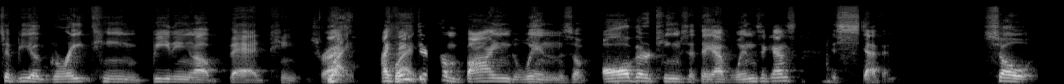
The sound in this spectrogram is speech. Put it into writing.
to be a great team beating up bad teams, right? Right. I think Right. their combined wins of all their teams that they have wins against is seven. So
